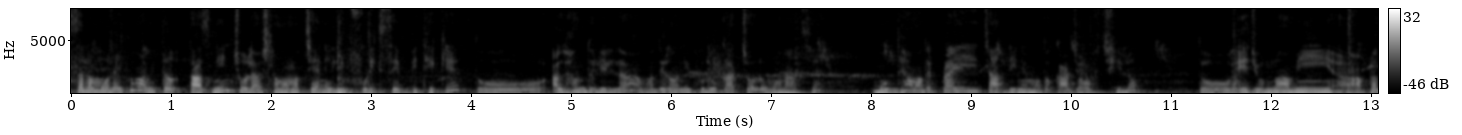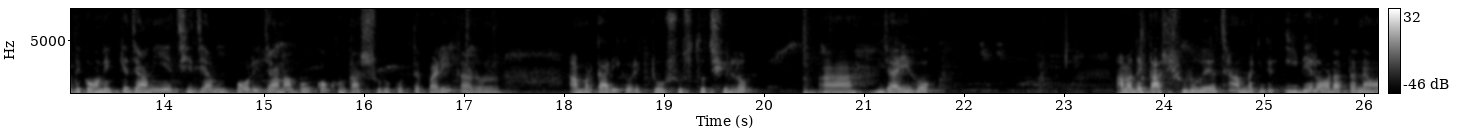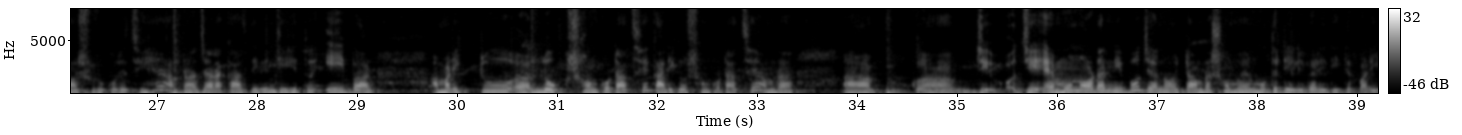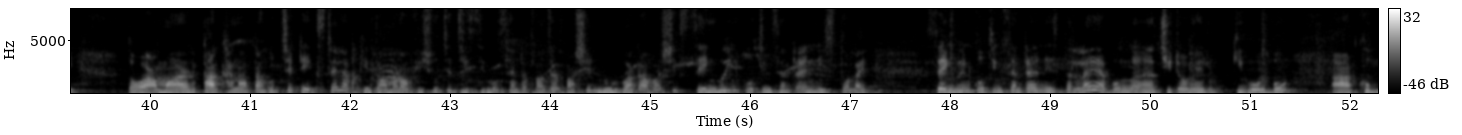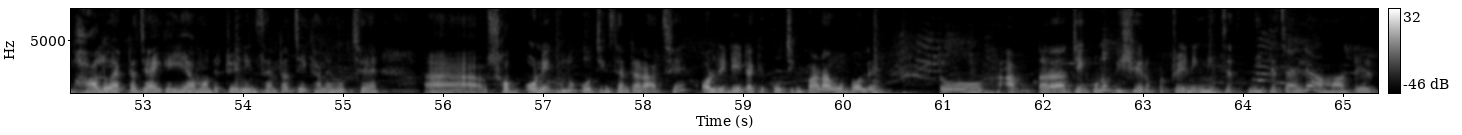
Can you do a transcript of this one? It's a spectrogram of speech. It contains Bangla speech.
আসসালামু আলাইকুম, আমি তো তাজনিন, চলে আসলাম আমার চ্যানেল ইউফোরিক সেফবি থেকে। তো আলহামদুলিল্লাহ, আমাদের অনেকগুলো কাজ চলমান আছে। মধ্যে আমাদের প্রায় চার দিনের মতো কাজ অফ ছিল। তো এই জন্য আমি আপনাদেরকে অনেককে জানিয়েছি যে আমি পরে জানাব কখন কাজ শুরু করতে পারি, কারণ আমার কারিগর একটু অসুস্থ ছিল। যাই হোক, আমাদের কাজ শুরু হয়েছে। আমরা কিন্তু ঈদের অর্ডারটা নেওয়া শুরু করেছি। হ্যাঁ আপনারা যারা কাজ দিবেন, যেহেতু এইবার আমার একটু লোক সংকট আছে, কারিগর সংকট আছে, আমরা যে এমন অর্ডার নিব যেন এটা আমরা সময়ের মধ্যে ডেলিভারি দিতে পারি। তো আমার কারখানাটা হচ্ছে টেক্সটাইল কিন্তু আমার অফিস হচ্ছে জিসিমো সেন্টার প্লাজার পাশে নূরবাগ আবাসিক সেঙ্গুইন কোচিং সেন্টারের নিচতলায়। সেঙ্গুইন কোচিং সেন্টারের নিচতলায় এবং চিটংয়ের কি বলব খুব ভালো একটা জায়গায় আমাদের ট্রেনিং সেন্টার যেখানে হচ্ছে সব অনেকগুলো কোচিং সেন্টার আছে। অলরেডি এটাকে কোচিং পাড়াও বলে। তো আপনারা যে কোনো বিষয়ের উপর ট্রেনিং নিতে নিতে চাইলে আমাদের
